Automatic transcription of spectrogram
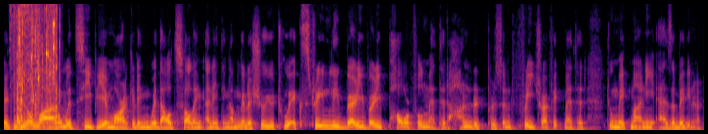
make money online with CPA marketing without selling anything. I'm going to show you two extremely very, very powerful method, 100% free traffic method to make money as a beginner.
